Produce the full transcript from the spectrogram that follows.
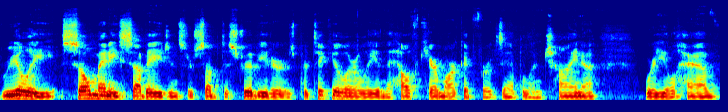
really so many subagents or subdistributors, particularly in the healthcare market, for example, in China, where you'll have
